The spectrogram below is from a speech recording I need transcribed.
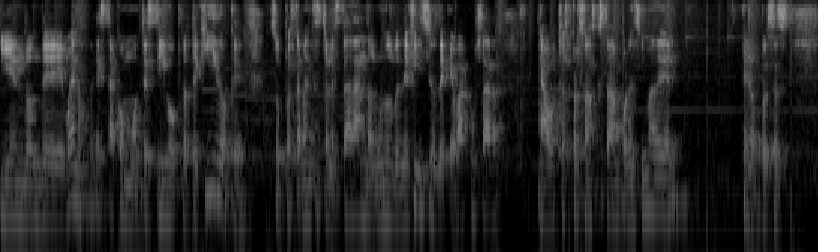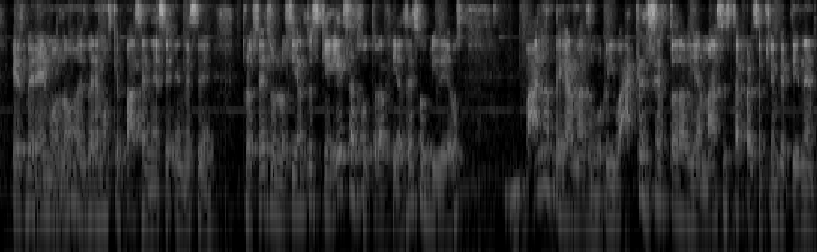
y en donde, bueno, está como testigo protegido, que supuestamente esto le está dando algunos beneficios de que va a acusar a otras personas que estaban por encima de él, pero pues es es veremos, ¿no? Es veremos qué pasa en ese, en ese proceso. Lo cierto es que esas fotografías, esos videos, van a pegar más duro y va a crecer todavía más esta percepción que tienen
